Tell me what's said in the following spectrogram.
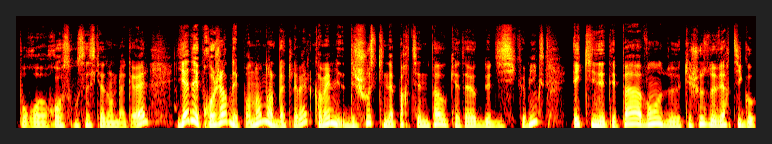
pour recenser ce qu'il y a dans le Black Label, il y a des projets indépendants dans le Black Label, quand même, des choses qui n'appartiennent pas au catalogue de DC Comics et qui n'étaient pas avant de quelque chose de Vertigo.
